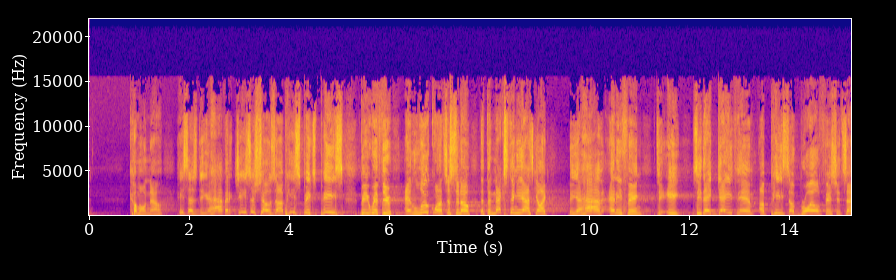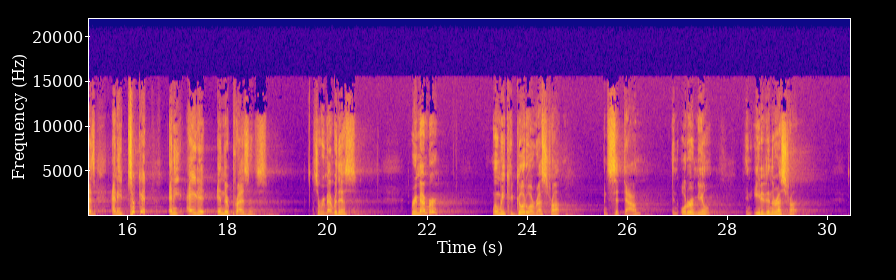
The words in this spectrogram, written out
Come on now. He says, Do you have any? Jesus shows up. He speaks, Peace be with you. And Luke wants us to know that the next thing he asks, you're like, Do you have anything to eat? See, they gave him a piece of broiled fish, it says, and he took it and he ate it in their presence. So remember this. Remember when we could go to a restaurant and sit down and order a meal and eat it in the restaurant?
